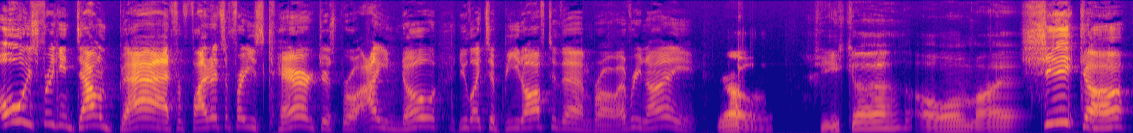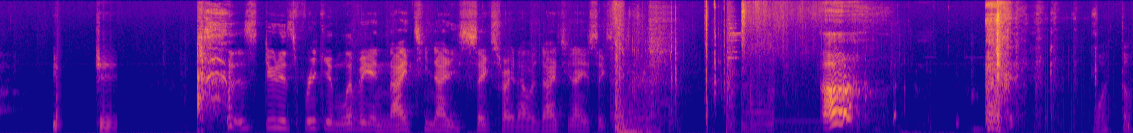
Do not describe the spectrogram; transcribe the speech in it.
always freaking down bad for Five Nights at Freddy's characters, bro. I know you like to beat off to them, bro, every night. Bro, Chica. Oh my. Chica? This dude is freaking living in 1996 right now with 1996 internet. Uh, What the f-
